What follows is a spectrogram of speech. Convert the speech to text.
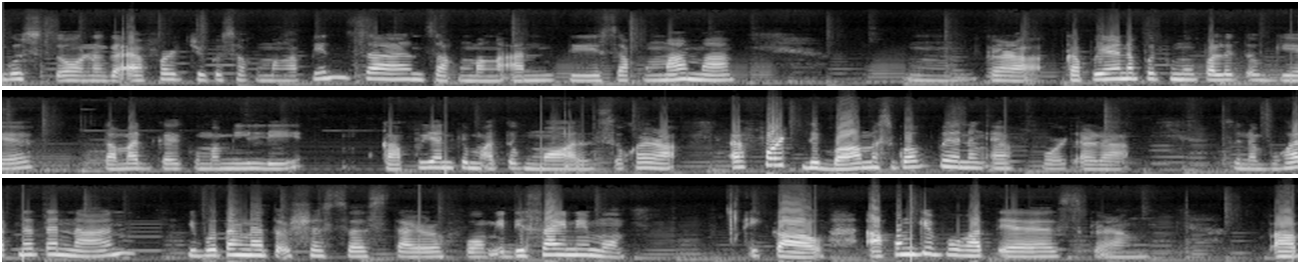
gusto naga-effort jud ko sa akong mga pinsan sa akong mga auntie sa akong mama. Mm, kaya kapuyan na pud ko palit og gift tamad kay ko mamili kapuyan kay mo atog mall. So kara effort di ba? Mas gwapo yan ang effort ara. So, nabuhat na tanan, ibutang nato siya sa styrofoam. I-design ni mo. Ikaw, akong gibuhat is, karang, uh,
